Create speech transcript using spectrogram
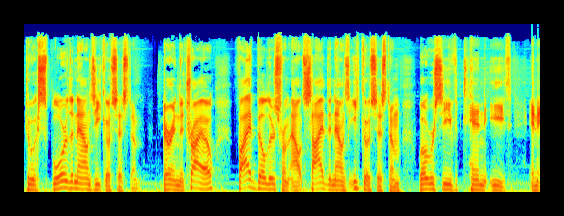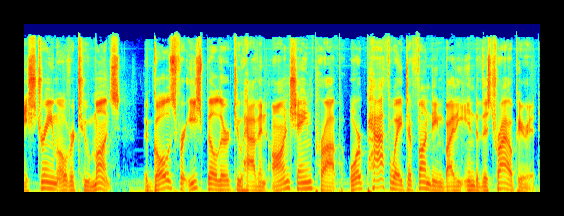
to explore the Nouns ecosystem. During the trial, five builders from outside the Nouns ecosystem will receive 10 ETH in a stream over two months. The goal is for each builder to have an on chain prop or pathway to funding by the end of this trial period.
